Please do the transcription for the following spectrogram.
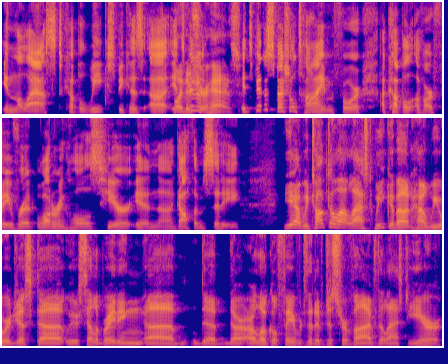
in the last couple weeks because uh, Boy, there been sure a, has. it's been a special time for a couple of our favorite watering holes here in uh, Gotham City. Yeah, we talked a lot last week about how we were just uh, we were celebrating uh, the, the our local favorites that have just survived the last year.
